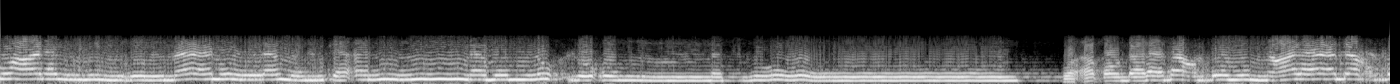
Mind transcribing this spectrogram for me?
عليهم غلمان لهم كأنهم لؤلؤ مكنون وأقبل بعضهم على بعض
